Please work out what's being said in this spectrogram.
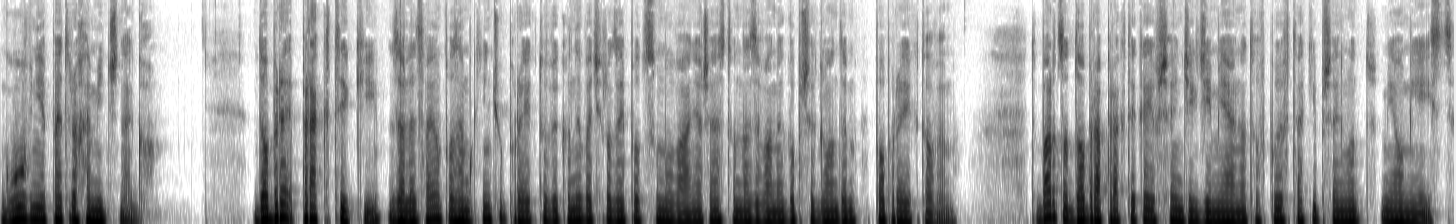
głównie petrochemicznego. Dobre praktyki zalecają po zamknięciu projektu wykonywać rodzaj podsumowania, często nazywanego przeglądem poprojektowym. To bardzo dobra praktyka i wszędzie, gdzie miałem na to wpływ, taki przegląd miał miejsce.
